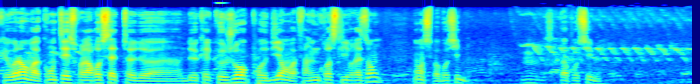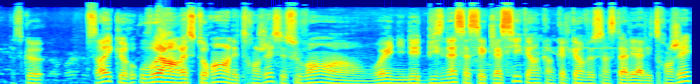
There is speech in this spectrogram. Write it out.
que voilà, on va compter sur la recette de, de quelques jours pour dire on va faire une grosse livraison. Non, c'est pas possible. C'est pas possible. Parce que c'est vrai qu'ouvrir un restaurant à l'étranger, c'est souvent ouais, une idée de business assez classique hein, quand quelqu'un veut s'installer à l'étranger.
